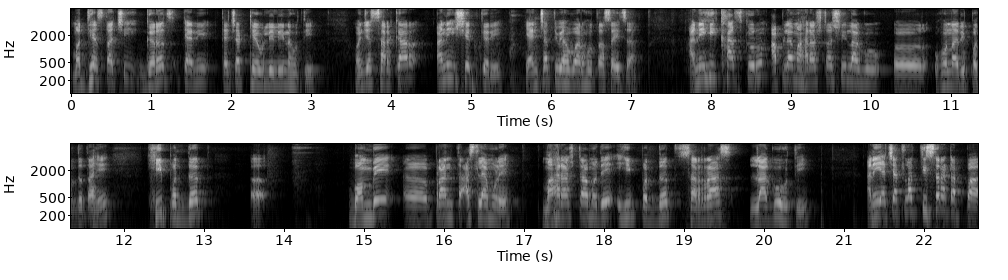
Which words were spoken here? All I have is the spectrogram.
मध्यस्थाची गरज त्यांनी त्याच्यात ठेवलेली नव्हती. म्हणजे सरकार आणि शेतकरी यांच्यात व्यवहार होत असायचा. आणि ही खास करून आपल्या महाराष्ट्राशी लागू होणारी पद्धत आहे. ही पद्धत बॉम्बे प्रांत असल्यामुळे महाराष्ट्रामध्ये ही पद्धत सर्रास लागू होती. आणि याच्यातला तिसरा टप्पा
